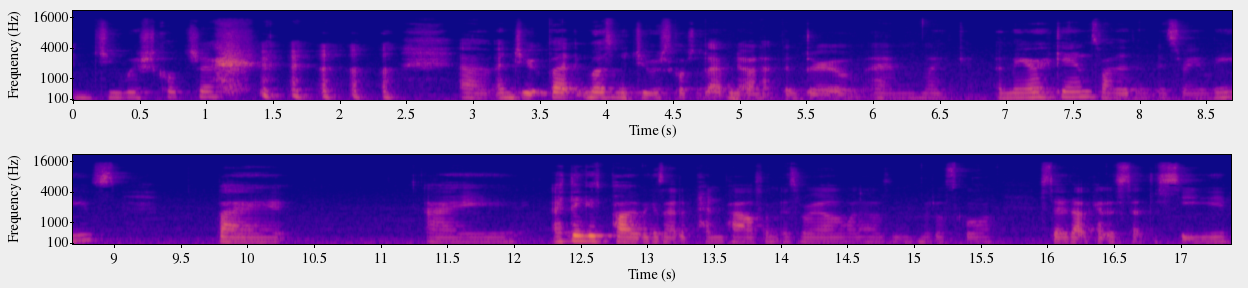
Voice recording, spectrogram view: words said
and Jewish culture. um, and Jew, but most of the Jewish culture that I've known have been through um, like Americans rather than Israelis. But I I think it's probably because I had a pen pal from Israel when I was in middle school, so that kind of set the seed.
